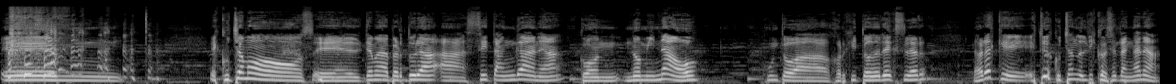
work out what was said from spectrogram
Eh, escuchamos eh, el tema de apertura a Z Tangana con Nominao junto a Jorgito Drexler. La verdad es que estoy escuchando el disco de Z Tangana.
